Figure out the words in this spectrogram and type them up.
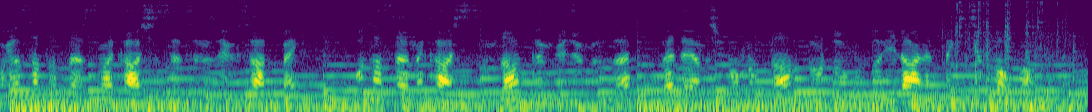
bu yasa tasarısına karşı sesimizi yükseltmek, bu tasarının karşısında tüm gücümüzle ve dayanışmamızla durduğumuzu ilan etmek için toplandık.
